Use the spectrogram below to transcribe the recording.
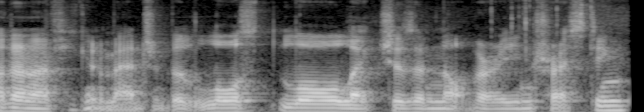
I don't know if you can imagine, but law law lectures are not very interesting.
